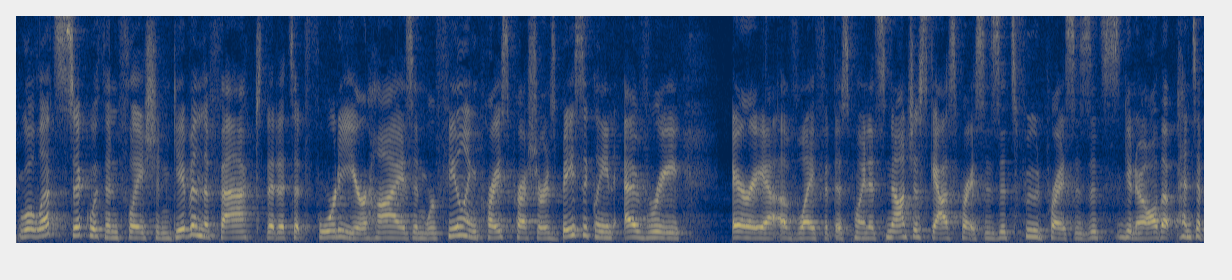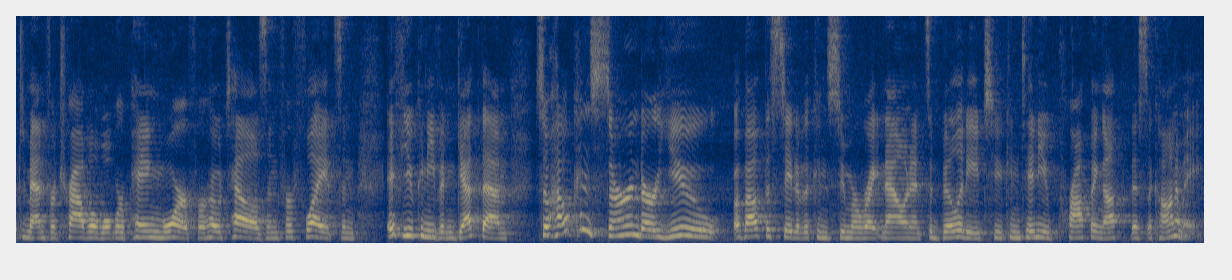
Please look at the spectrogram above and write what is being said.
Well, let's stick with inflation, given the fact that it's at 40 year highs and we're feeling price pressures basically in every area of life at this point. It's not just gas prices, it's food prices, it's, you know, all that pent up demand for travel, what we're paying more for hotels and for flights and if you can even get them. So how concerned are you about the state of the consumer right now and its ability to continue propping up this economy?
